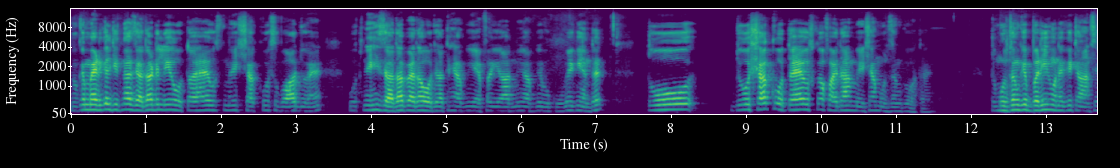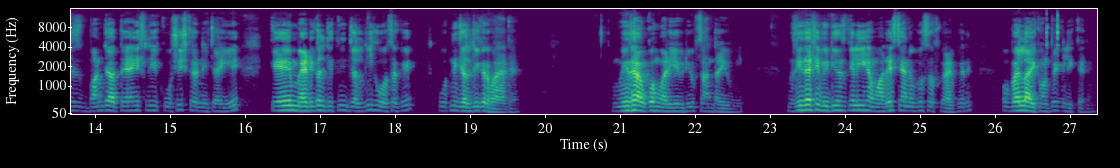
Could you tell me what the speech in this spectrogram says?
क्योंकि मेडिकल जितना ज़्यादा डिले होता है, उसमें शक व शुबात जो हैं, उतने ही ज़्यादा पैदा हो जाते हैं आपकी एफ़ आई आर में, आपके वकूबे के अंदर। तो जो शक होता है, उसका फ़ायदा हमेशा मुलम को होता है। तो मुलम के बरी होने के चांसेस बन जाते हैं, इसलिए कोशिश करनी चाहिए कि मेडिकल जितनी जल्दी हो सके उतनी जल्दी करवाया जाए। उम्मीद है आपको हमारी ये वीडियो पसंद आई होगी। मजीद ऐसी वीडियोज़ के लिए हमारे इस चैनल को सब्सक्राइब करें और बेल आइकॉन पर क्लिक करें।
